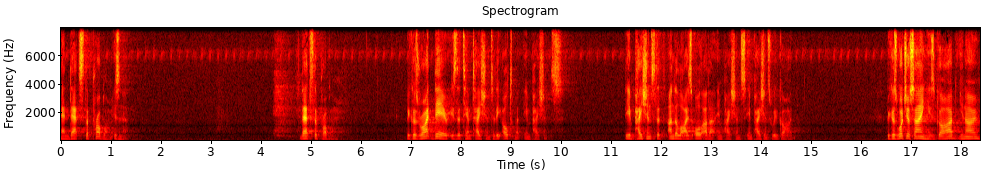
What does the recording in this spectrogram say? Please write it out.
And that's the problem, isn't it? That's the problem. Because right there is the temptation to the ultimate impatience. The impatience that underlies all other impatience, impatience with God. Because what you're saying is, God, you know,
